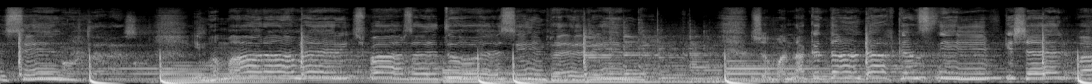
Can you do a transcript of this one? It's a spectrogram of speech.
իմ կեսին Իմ համար ամեն ինչ պարզ է դու ես իմ պերին Ժամանակը դանդաղ կանցնի իմ գիշերվա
